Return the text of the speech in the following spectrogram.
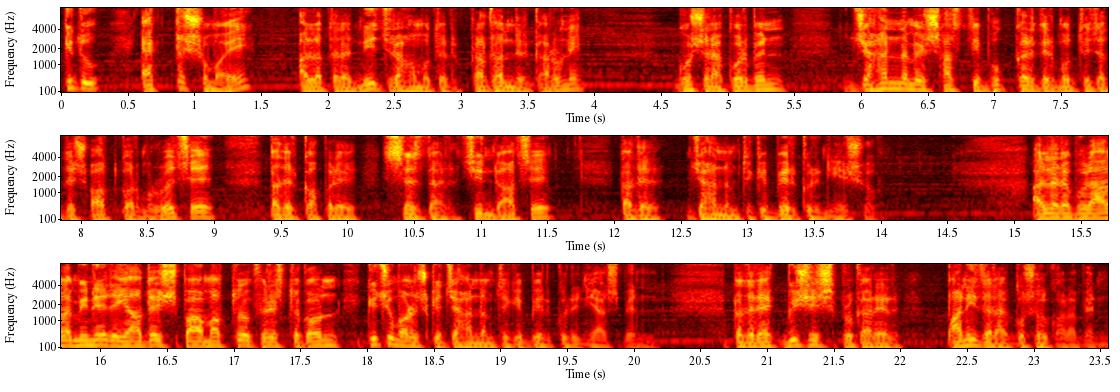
কিন্তু একটা সময়ে আল্লাহ তালা নিজ রহমতের প্রাধান্যের কারণে ঘোষণা করবেন জাহান নামের শাস্তি ভোগকারীদের মধ্যে যাদের সৎকর্ম রয়েছে, তাদের কপালে সেজদার চিহ্ন আছে, তাদের জাহান্নাম থেকে বের করে নিয়ে এসো। আল্লাহ রাবুল আলমিনের এই আদেশ পাওয়া মাত্র ফেরেস্তগণ কিছু মানুষকে জাহান্নাম থেকে বের করে নিয়ে আসবেন। তাদের এক বিশেষ প্রকারের পানি দ্বারা গোসল করাবেন।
